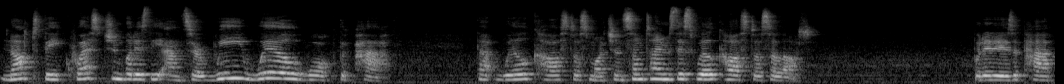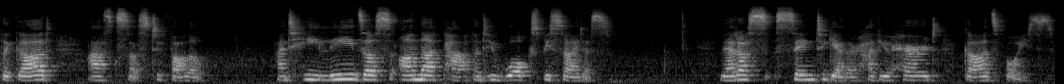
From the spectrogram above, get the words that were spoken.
not the question but is the answer. We will walk the path. That will cost us much and sometimes this will cost us a lot but it is a path that God asks us to follow. And He leads us on that path and He walks beside us. Let us sing together. Have you heard God's voice?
